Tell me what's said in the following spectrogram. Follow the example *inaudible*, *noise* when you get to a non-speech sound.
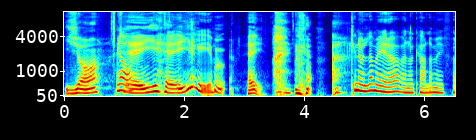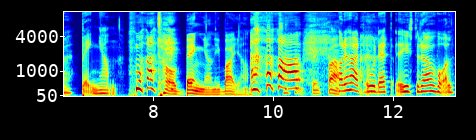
Ja, Ja. hej, hej. Hej. Mm, *laughs* Hej. Knulla mig i röven och kalla mig för Bengan. *laughs* Ta bängan i bajan. *laughs* Har du hört ordet just rövhål?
